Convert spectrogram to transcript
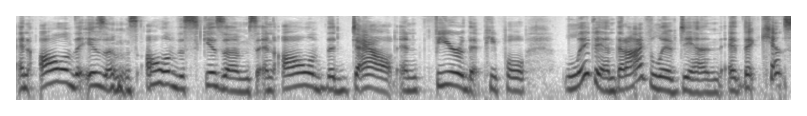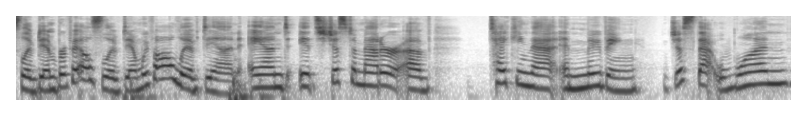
and all of the isms, all of the schisms and all of the doubt and fear that people live in, that I've lived in, eh, that Kent's lived in, Bravel's lived in, we've all lived in. And it's just a matter of taking that and moving just that one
